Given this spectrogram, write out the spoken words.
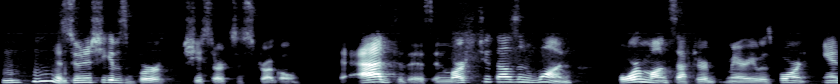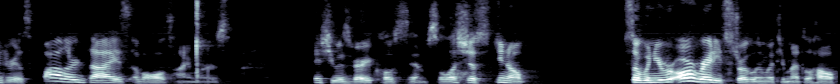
hmm As soon as she gives birth, she starts to struggle. To add to this, in March 2001, four months after Mary was born, Andrea's father dies of Alzheimer's. And she was very close to him. So let's just, you know, so when you're already struggling with your mental health,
